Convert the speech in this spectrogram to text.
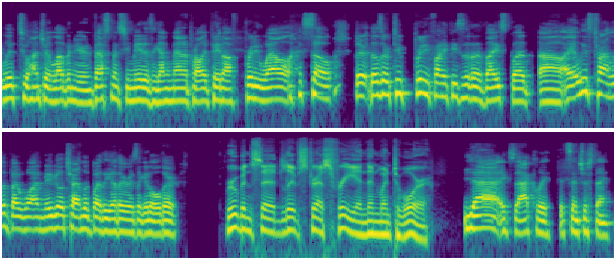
live to 111, your investments you made as a young man have probably paid off pretty well. So those are two pretty funny pieces of advice. But uh, I at least try and live by one. Maybe I'll try and live by the other as I get older. Reuben said, live stress free, and then went to war. Yeah, exactly. It's interesting.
